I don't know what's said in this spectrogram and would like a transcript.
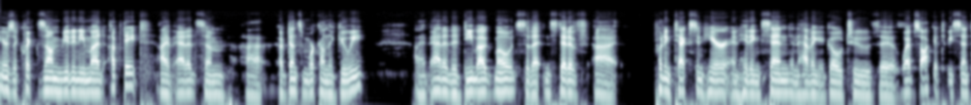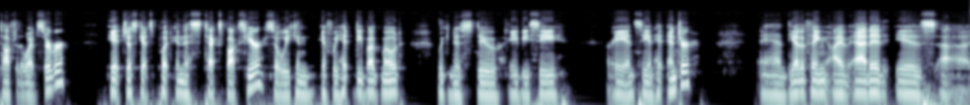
Here's a quick Zombudity Mud update. I've added some, uh, I've done some work on the GUI. I've added a debug mode so that instead of uh, putting text in here and hitting send and having it go to the WebSocket to be sent off to the web server, it just gets put in this text box here. So we can, if we hit debug mode, we can just do ABC or ANC and hit enter. And the other thing I've added is uh,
